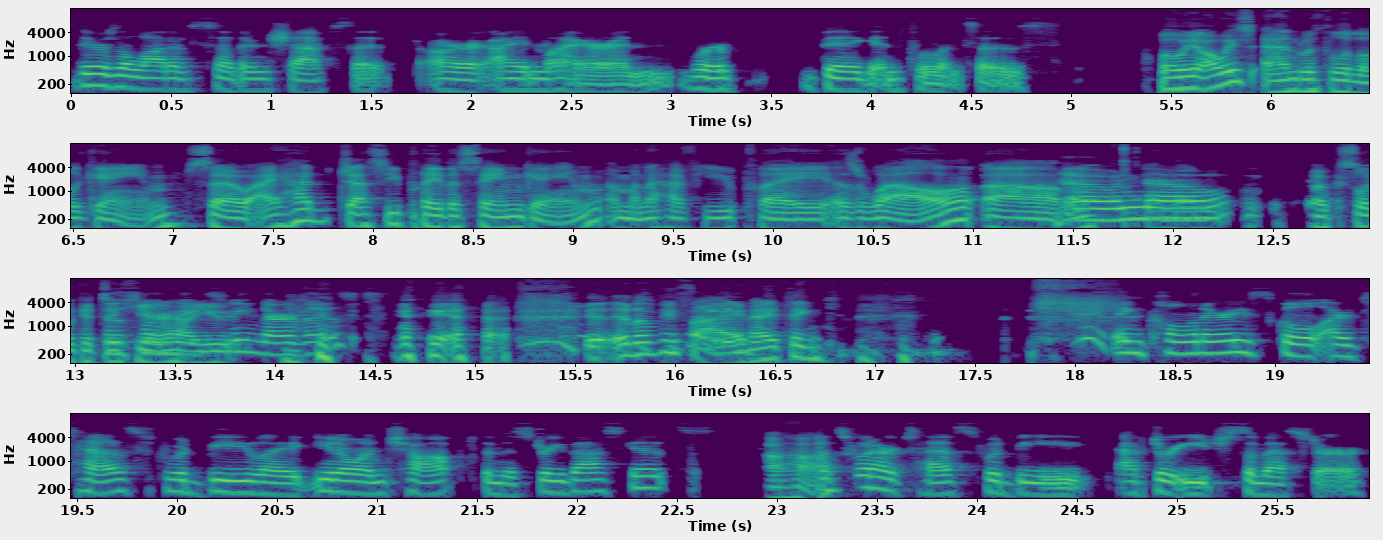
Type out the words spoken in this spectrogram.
there's a lot of Southern chefs that are I admire and were big influences. Well we always end with a little game so i had jesse play the same game i'm gonna have you play as well um, Oh, no. folks will get to This hear how makes you me nervous. yeah, it, it'll be fine i think in culinary school, our test would be like, you know, on Chopped, the mystery baskets. uh-huh That's what our test would be after each semester.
